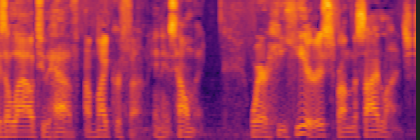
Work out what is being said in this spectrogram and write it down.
is allowed to have a microphone in his helmet where he hears from the sidelines.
